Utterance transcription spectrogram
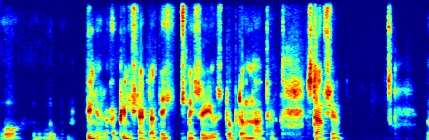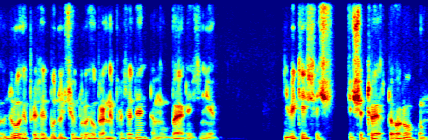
у Північно- Північно-Атлантичний Союз, тобто в НАТО, ставши вдруге будучи вдруге обраним президентом у березні 2004 року,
